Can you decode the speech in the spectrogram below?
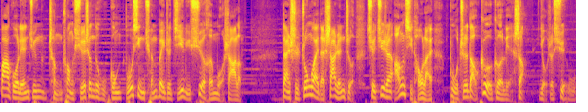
八国联军惩创学生的武功，不幸全被这几缕血痕抹杀了。但是中外的杀人者却居然昂起头来，不知道个个脸上有着血污。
